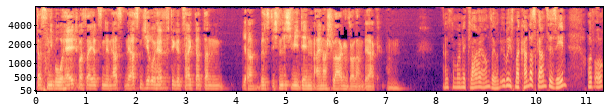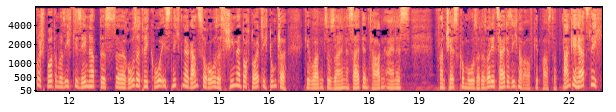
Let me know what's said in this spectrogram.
das Niveau hält, was er jetzt in den ersten, der ersten Giro-Hälfte gezeigt hat, dann ja, wüsste ich nicht, wie den einer schlagen soll am Berg. Ähm, Das ist nochmal eine klare Ansage. Und übrigens, man kann das Ganze sehen auf Eurosport und was ich gesehen habe, das äh, rosa Trikot ist nicht mehr ganz so rosa. Es schien mir doch deutlich dunkler geworden zu sein seit den Tagen eines Francesco Moser. Das war die Zeit, dass ich noch aufgepasst habe. Danke herzlich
